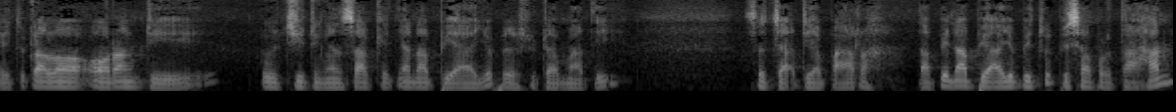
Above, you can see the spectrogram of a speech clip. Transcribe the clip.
Itu kalau orang diuji dengan sakitnya Nabi Ayub ya sudah mati sejak dia parah. Tapi Nabi Ayub itu bisa bertahan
